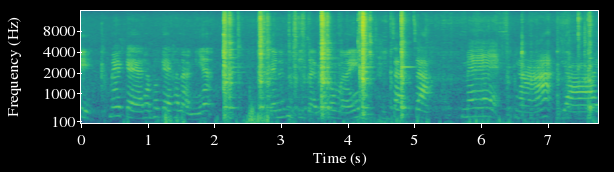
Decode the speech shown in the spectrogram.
สิแม่แกทำเพื่อแกขนาดเนี้ยแกนึกถึงจิตใจแม่บ้างไหม จัดจ้ะแม่น้ายาย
